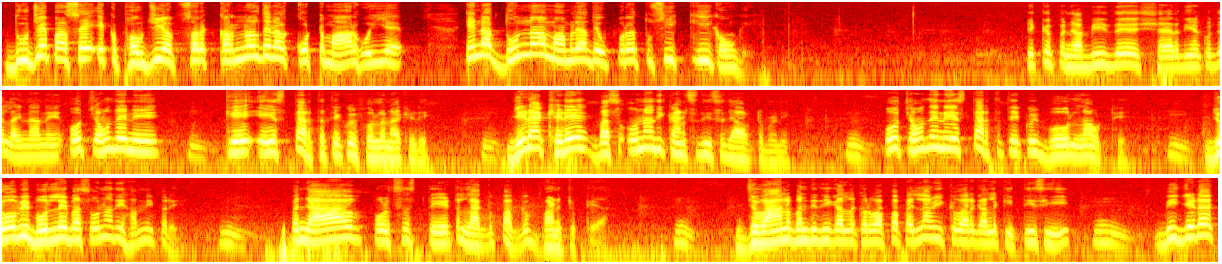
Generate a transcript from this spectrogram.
ਦੂਜੇ ਪਾਸੇ ਇੱਕ ਫੌਜੀ ਅਫਸਰ ਕਰਨਲ ਦੇ ਨਾਲ ਕੁੱਟਮਾਰ ਹੋਈ ਹੈ। ਇਹਨਾਂ ਦੋਨਾਂ ਮਾਮਲਿਆਂ ਦੇ ਉੱਪਰ ਤੁਸੀਂ ਕੀ ਕਹੋਗੇ? ਇੱਕ ਪੰਜਾਬੀ ਦੇ ਸ਼ਾਇਰ ਦੀਆਂ ਕੁਝ ਲਾਈਨਾਂ ਨੇ ਉਹ ਚਾਹੁੰਦੇ ਨੇ ਕਿ ਇਸ ਧਰਤ ਤੇ ਕੋਈ ਫੁੱਲ ਨਾ ਖਿੜੇ। ਜਿਹੜਾ ਖਿੜੇ, ਬਸ ਉਹਨਾਂ ਦੀ ਕਣਸ ਦੀ ਸਜਾਵਟ ਬਣੇ। ਉਹ ਚਾਹੁੰਦੇ ਨੇ ਇਸ ਧਰਤ ਤੇ ਕੋਈ ਬੋਲ ਨਾ ਉੱਠੇ। ਜੋ ਵੀ ਬੋਲੇ, ਬਸ ਉਹਨਾਂ ਦੀ ਹਾਮੀ ਭਰੇ। ਪੰਜਾਬ ਪੁਲਿਸ ਸਟੇਟ ਲਗਭਗ ਬਣ ਚੁੱਕਿਆ। ਜਵਾਨਬੰਦੀ ਦੀ ਗੱਲ ਕਰੋ, ਆਪਾਂ ਪਹਿਲਾਂ ਵੀ ਇੱਕ ਵਾਰ ਗੱਲ ਕੀਤੀ ਸੀ ਵੀ ਜਿਹੜਾ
